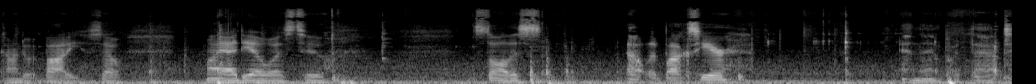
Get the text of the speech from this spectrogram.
conduit body. So my idea was to install this outlet box here and then put that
